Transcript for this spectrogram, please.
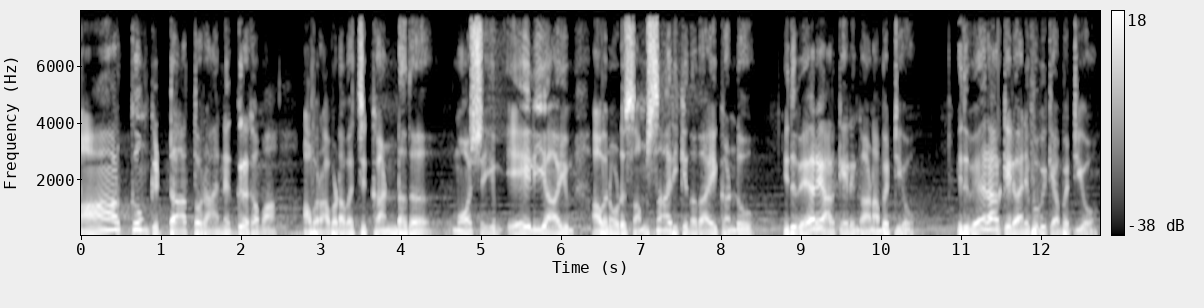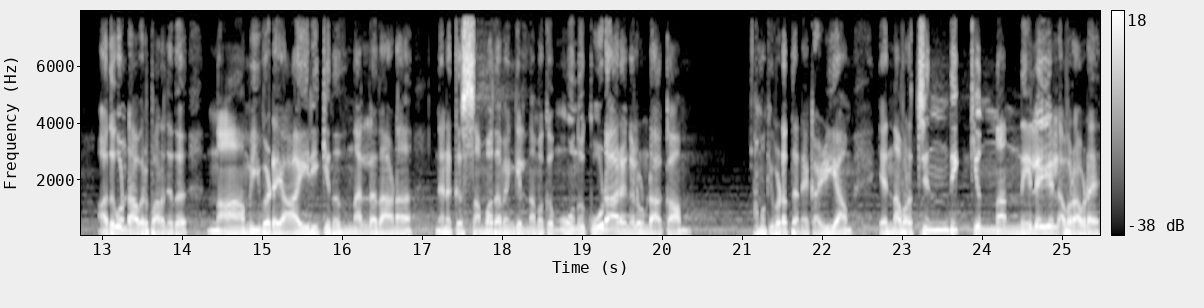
ആർക്കും കിട്ടാത്തൊരു അനുഗ്രഹമാണ് അവർ അവിടെ വച്ച് കണ്ടത്. മോശയും ഏലിയായും അവനോട് സംസാരിക്കുന്നതായി കണ്ടു. ഇത് വേറെ ആർക്കെങ്കിലും കാണാൻ പറ്റിയോ? ഇത് വേറെ ആർക്കെങ്കിലും അനുഭവിക്കാൻ പറ്റിയോ? അതുകൊണ്ടാണ് അവർ പറഞ്ഞത് നാം ഇവിടെ ആയിരിക്കുന്നത് നല്ലതാണ്. നിനക്ക് സമ്മതമെങ്കിൽ നമുക്ക് മൂന്ന് കൂടാരങ്ങൾ ഉണ്ടാക്കാം. നമുക്കിവിടെ തന്നെ കഴിയാം. എന്നവർ ചിന്തിക്കുന്ന നിലയിൽ അവർ അവിടെ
